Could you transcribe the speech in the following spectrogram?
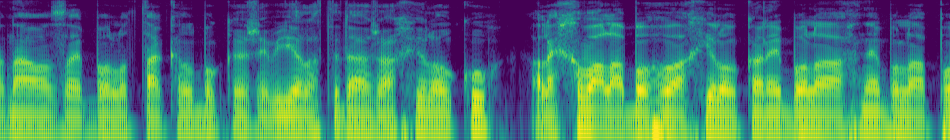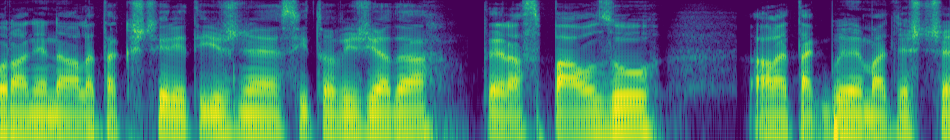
naozaj bolo tak hlboké, že videla teda až achilovku, ale chvala Bohu, achilovka nebola, nebola poranená, ale tak 4 týždne si to vyžiada, teraz pauzu, ale tak budeme mať ešte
